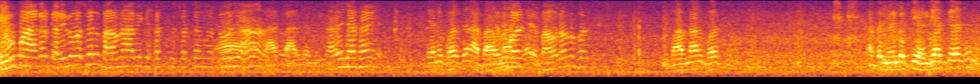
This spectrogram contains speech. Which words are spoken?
એવું પણ આગળ કરેલું હશે ને ભાવના આવી કે સત્સંગ આ તારે જ્યાં થાય ને. એનું ફળ છે ને ભાવના ફળ છે ભાવનાનું ફળ છે. આ તો મીણબત્તી હરિયાત કરે છે ને.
